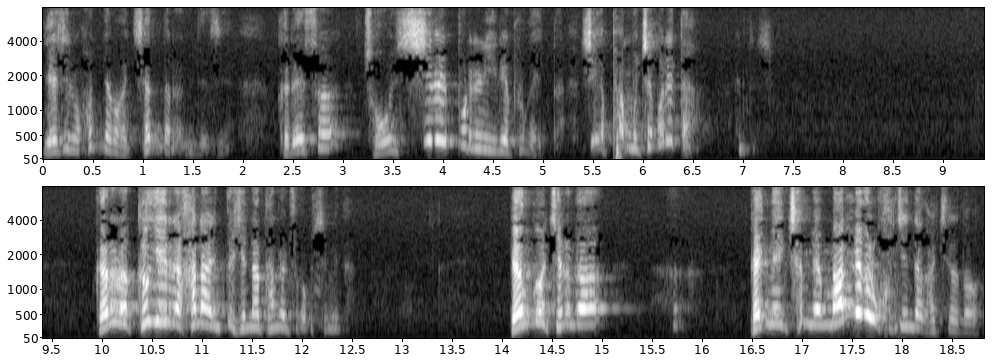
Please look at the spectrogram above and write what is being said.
예수님 혼자만 전달 안 됐어요. 그래서 좋은 씨를 뿌리는 일에 불과했다. 씨가 파묻혀버렸다. 그러나 거기에는 하나님 뜻이 나타날 수가 없습니다. 병 고치는 거, 백명, 천명, 만명을 고친다고 할지라도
